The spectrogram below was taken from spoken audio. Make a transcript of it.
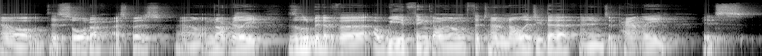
or disorder, I suppose. Um, I'm not really, there's a little bit of a, a, weird thing going on with the terminology there. And apparently it's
